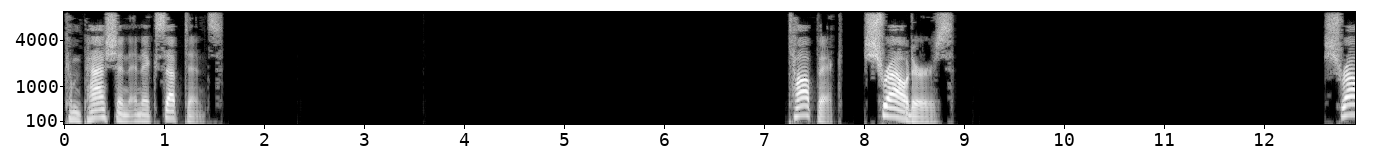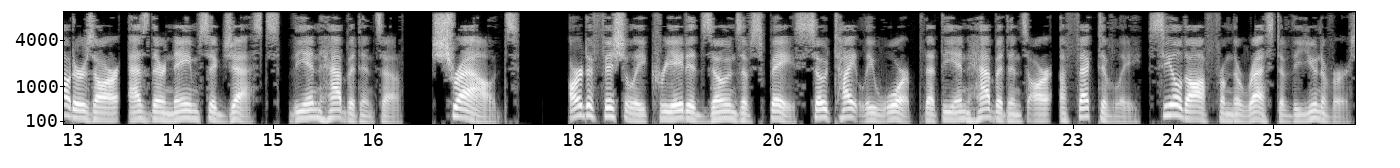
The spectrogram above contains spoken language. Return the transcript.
compassion and acceptance. Topic: Shrouders Shrouders are, as their name suggests, the inhabitants of shrouds, artificially created zones of space so tightly warped that the inhabitants are, effectively, sealed off from the rest of the universe.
